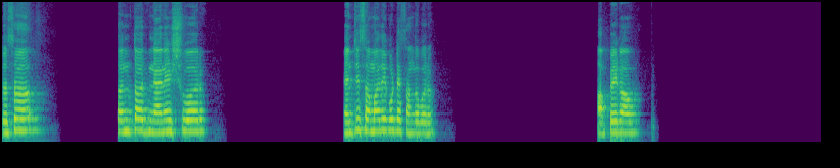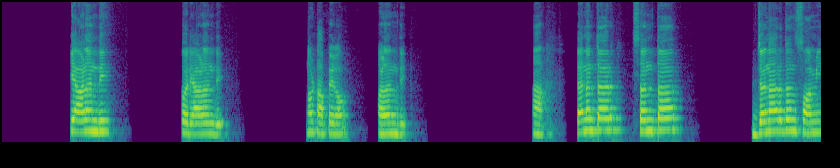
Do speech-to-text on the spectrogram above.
जसं संत ज्ञानेश्वर यांची समाधी कुठे सांगा बरं. आपेगाव. की आळंदी? सॉरी आळंदी. नॉट आपेगाव आळंदी. हा. त्यानंतर संत जनार्दन स्वामी.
